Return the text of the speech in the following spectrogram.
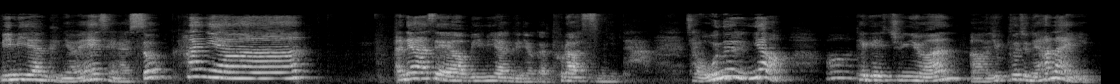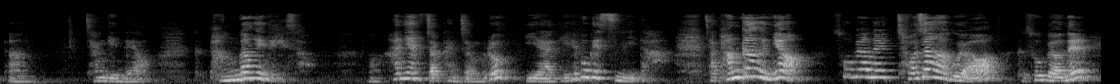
미미한 그녀의 생활 속 한이야. 안녕하세요. 미미한 그녀가 돌아왔습니다. 자, 오늘은요, 어, 되게 중요한 어, 육부 중에 하나인 어, 장기인데요. 그 방광에 대해서 어, 한의학적 관점으로 이야기해 보겠습니다. 자, 방광은요, 소변을 저장하고요, 그 소변을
